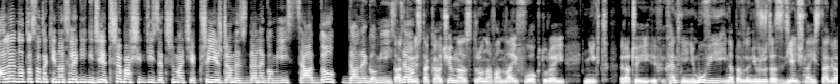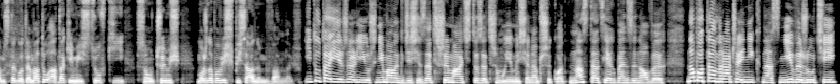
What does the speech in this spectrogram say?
ale no to są takie noclegi, gdzie trzeba się gdzieś zatrzymać, jak przejeżdżamy z danego miejsca do danego miejsca. Tak, to jest taka ciemna strona van life'u, o której nikt raczej chętnie nie mówi i na pewno nie wrzuca zdjęć na Instagram z tego tematu, a takie miejscówki są czymś, można powiedzieć, wpisanym w van life. I tutaj, jeżeli już nie mamy gdzie się zatrzymać, to zatrzymujemy się na przykład na stacjach benzynowych, no bo tam raczej nikt nas nie wyrzuci,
